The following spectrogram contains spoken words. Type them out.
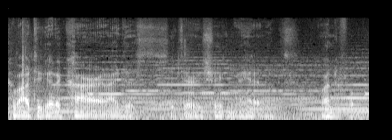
come out to get a car and I just sit there and shake my head. It's wonderful.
